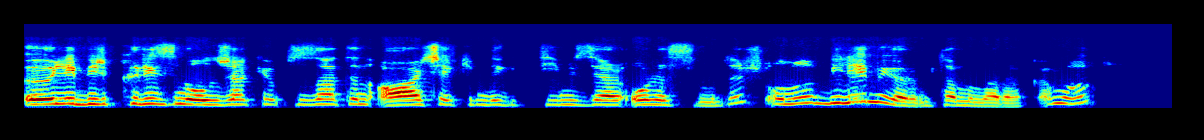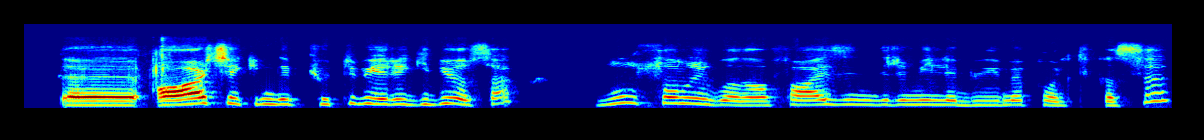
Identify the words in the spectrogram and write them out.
Öyle bir kriz mi olacak yoksa zaten ağır çekimde gittiğimiz yer orası mıdır? Onu bilemiyorum tam olarak ama e, ağır çekimde kötü bir yere gidiyorsak bu son uygulanan faiz indirimiyle büyüme politikası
